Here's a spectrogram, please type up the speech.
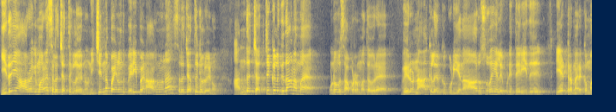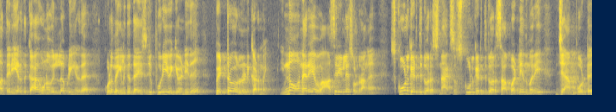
இதயம் ஆரோக்கியமான சில சத்துக்கள் வேணும். நீ சின்ன பையன்லேருந்து பெரிய பையன் ஆகணும்னா சில சத்துக்கள் வேணும். அந்த சத்துக்களுக்கு தான் நம்ம உணவு சாப்பிட்றோமே தவிர வெறும் நாக்கில் இருக்கக்கூடிய அந்த ஆறு சுவைகள் எப்படி தெரியுது? ஏற்றம் இறக்கமாக தெரியறதுக்காக உணவு இல்லை அப்படிங்கிறத குழந்தைகளுக்கு தயவு செஞ்சு புரிய வைக்க வேண்டியது பெற்றோர்களின் கடமை. இன்னும் நிறைய ஆசிரியர்களே சொல்கிறாங்க ஸ்கூலுக்கு எடுத்துகிட்டு வர ஸ்நாக்ஸ் ஸ்கூலுக்கு எடுத்துகிட்டு வர சாப்பாட்லேயே இந்த மாதிரி ஜாம் போட்டு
